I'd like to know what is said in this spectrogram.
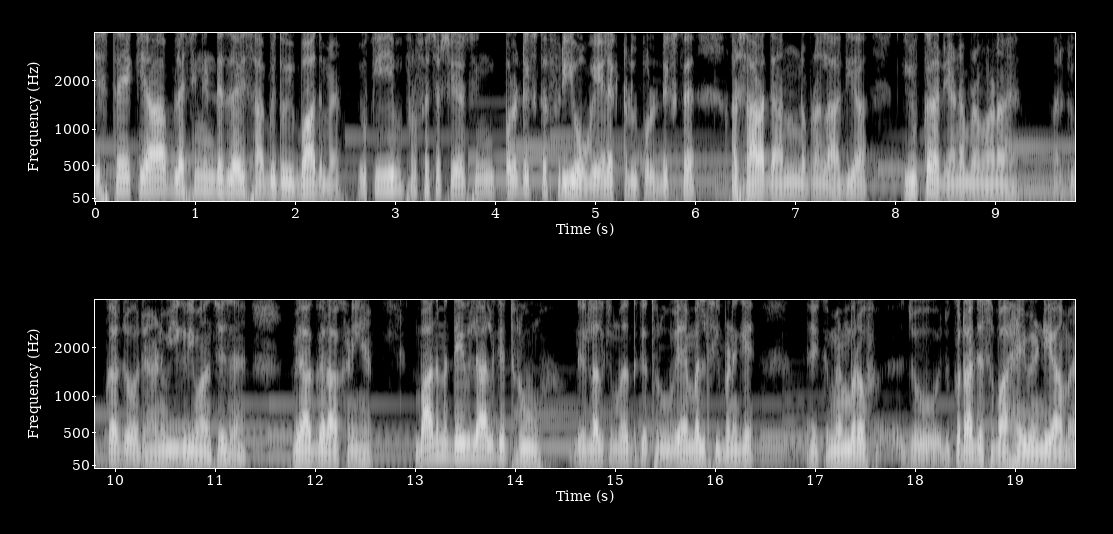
इस तरह क्या ब्लेसिंग इन डिस्गाइज साबित हुई बाद में, क्योंकि ये प्रोफेसर शेर सिंह पॉलिटिक्स से फ्री हो गए इलेक्ट्रल पॉलिटिक्स से, और सारा ध्यान उन्होंने अपना ला दिया कि क्योंकि हरियाणा बनवाना है, और क्योंकि जो हरियाणवी ग्रीवांसेज हैं, वे आगे रखनी है। बाद में देवीलाल के थ्रू देवीलाल की मदद के थ्रू वे एमएलसी बन गए, एक मेंबर ऑफ़ जो जो राज्यसभा है इंडिया में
